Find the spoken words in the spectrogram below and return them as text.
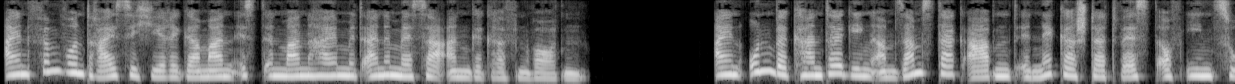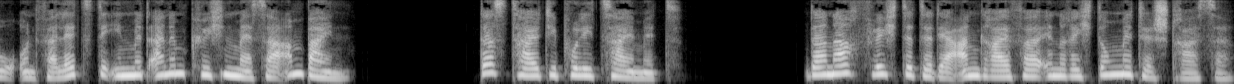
Ein 35-jähriger Mann ist in Mannheim mit einem Messer angegriffen worden. Ein Unbekannter ging am Samstagabend in Neckarstadt West auf ihn zu und verletzte ihn mit einem Küchenmesser am Bein. Das teilt die Polizei mit. Danach flüchtete der Angreifer in Richtung Mittelstraße.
